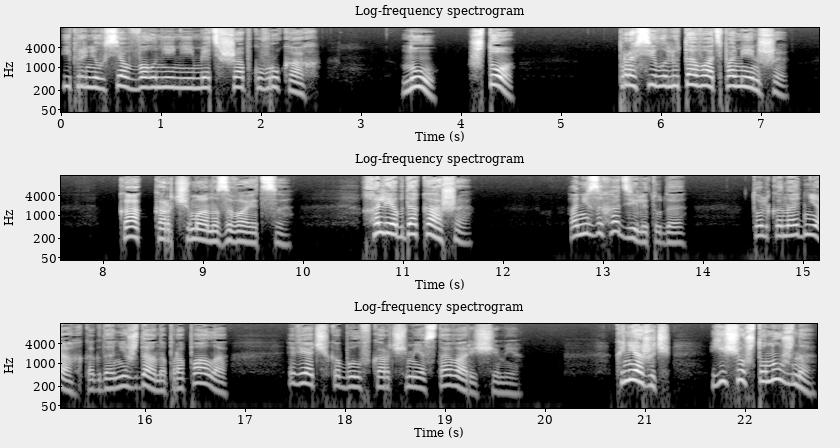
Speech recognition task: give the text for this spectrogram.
и принялся в волнении мять шапку в руках. «Ну, что?» «Просила лютовать поменьше». Как корчма называется? Хлеб да каша. Они заходили туда. Только на днях, когда нежданно пропала, Вячка был в корчме с товарищами. «Княжич, еще что нужно?»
